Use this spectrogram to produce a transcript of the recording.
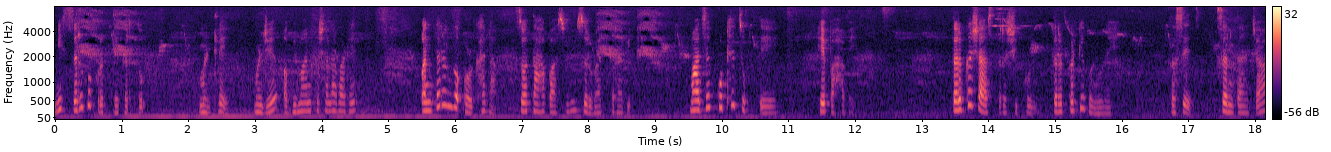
मी सर्व कृत्य करतो म्हटले म्हणजे अभिमान कशाला वाढेल? अंतरंग ओळखायला स्वतःपासून सुरुवात करावी. माझे कुठे चुकते हे पहावे. तर्कशास्त्र शिकून तर्कटी बनू नये. तसेच संतांच्या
